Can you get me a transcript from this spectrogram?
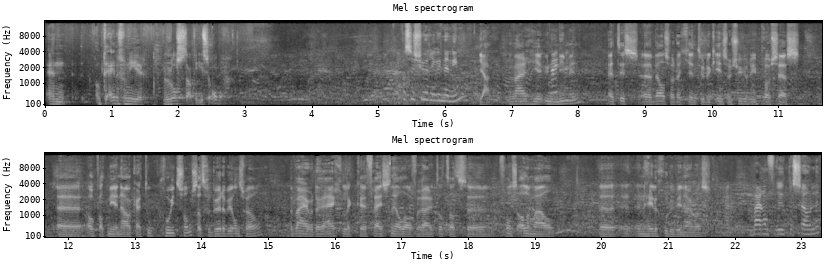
En op de een of andere manier lost dat iets op. Was de jury unaniem? Ja, we waren hier unaniem in. Het is uh, wel zo dat je natuurlijk in zo'n juryproces uh, ook wat meer naar elkaar toe groeit soms. Dat gebeurde bij ons wel. We waren er eigenlijk uh, vrij snel over uit dat dat voor ons allemaal een hele goede winnaar was. Waarom voor u persoonlijk?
